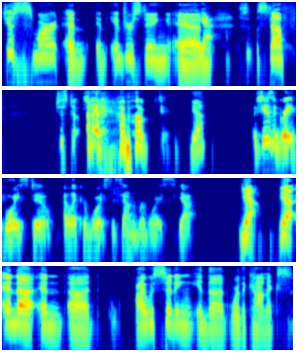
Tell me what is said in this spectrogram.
just smart and, and interesting and Yeah. s- stuff just She had about yeah she has a great voice too. I like her voice, the sound of her voice. Yeah, Yeah, yeah, and uh and uh I was sitting in the where the comics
